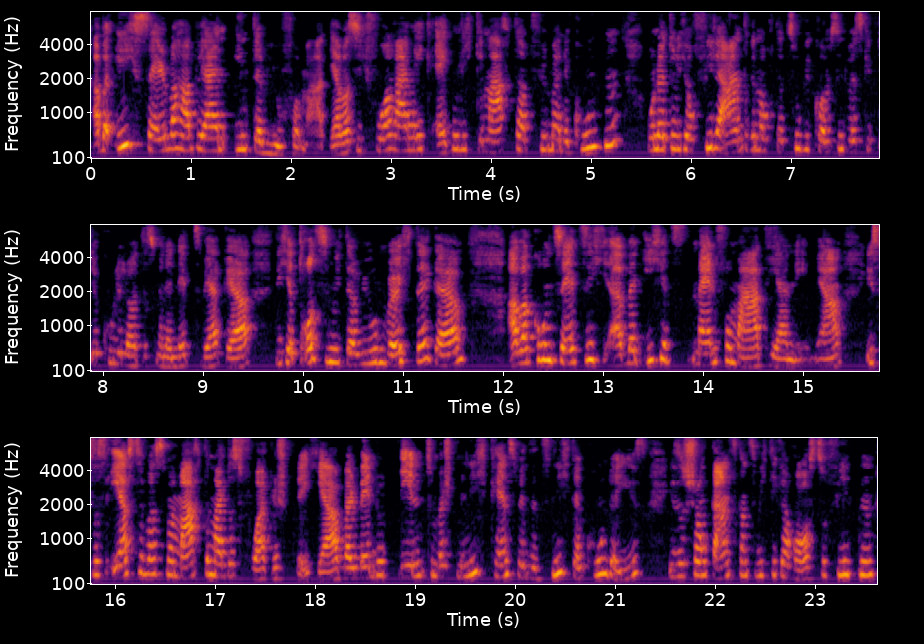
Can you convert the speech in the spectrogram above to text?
Aber ich selber habe ja ein Interviewformat, ja, was ich vorrangig eigentlich gemacht habe für meine Kunden und natürlich auch viele andere noch dazugekommen sind, weil es gibt ja coole Leute aus meinem Netzwerk, ja, die ich ja trotzdem interviewen möchte, gell. Aber grundsätzlich, äh, wenn ich jetzt mein Format hernehme, ja, ist das erste, was man macht, einmal das Vorgespräch, ja, weil wenn du den zum Beispiel nicht kennst, wenn es jetzt nicht dein Kunde ist, ist es schon ganz, ganz wichtig herauszufinden,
